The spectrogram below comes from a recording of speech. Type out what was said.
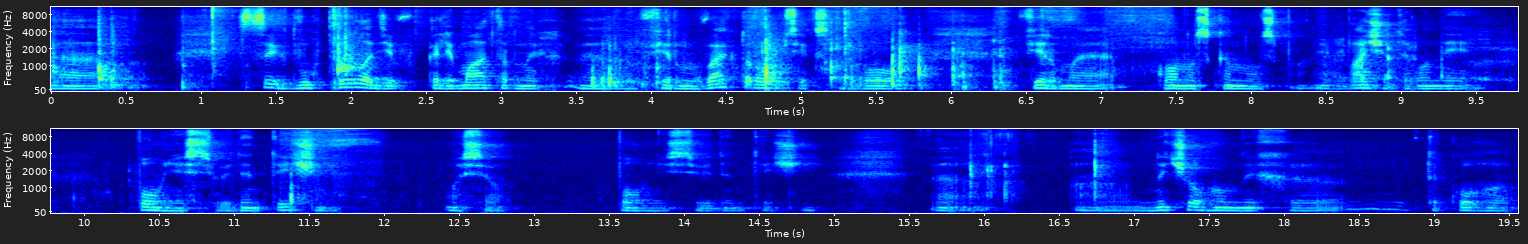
е, з цих двох приладів каліматорних е, фірми Vector Optics або фірми Conus Canuspro. Як бачите, вони повністю ідентичні. Ось о, повністю ідентичні. Е, Нічого в них такого,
